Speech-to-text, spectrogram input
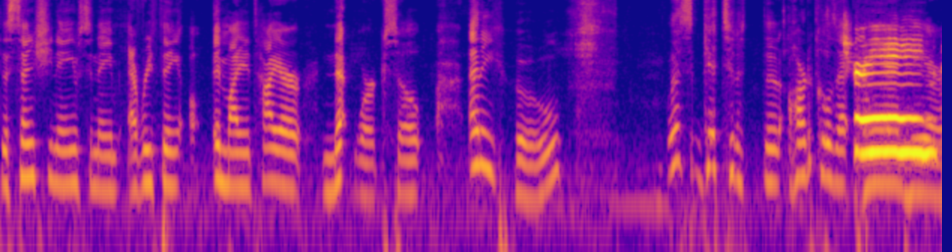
the Senshi names to name everything in my entire network. So, anywho, let's get to the, the articles at hand Train. here.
